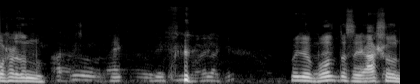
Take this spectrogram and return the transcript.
বসার জন্য। ওই যে বলতেছে, আসুন।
